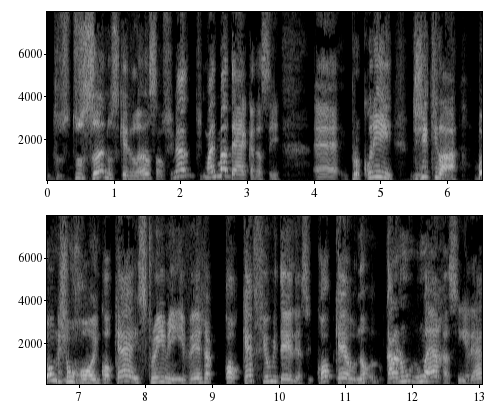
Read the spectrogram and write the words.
dos, dos anos que ele lança, os filmes mais de uma década, assim. É, procure, digite lá, Bong Joon-ho em qualquer streaming e veja qualquer filme dele, assim, qualquer, não, o cara não, não erra, assim, ele é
